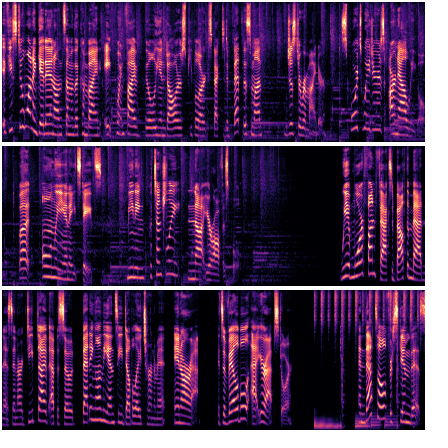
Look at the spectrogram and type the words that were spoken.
if you still want to get in on some of the combined $8.5 billion people are expected to bet this month, just a reminder sports wagers are now legal, but only in eight states, meaning potentially not your office pool. We have more fun facts about the madness in our deep dive episode, Betting on the NCAA Tournament, in our app. It's available at your App Store. And that's all for Skim This.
